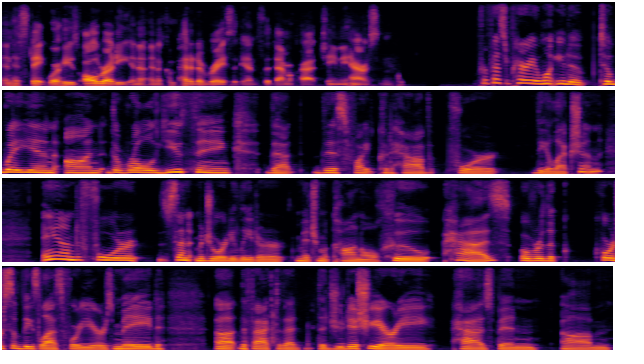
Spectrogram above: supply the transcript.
in his state where he's already in a, in a competitive race against the Democrat Jamie Harrison. Professor Perry, I want you to, to weigh in on the role you think that this fight could have for the election and for Senate Majority Leader Mitch McConnell, who has, over the course of these last four years made uh, the fact that the judiciary has been um,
